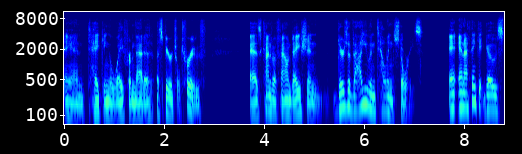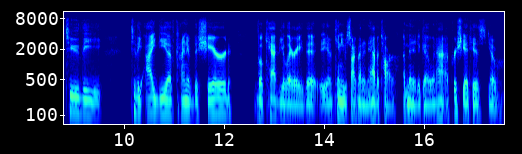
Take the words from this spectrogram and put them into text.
and taking away from that a, a spiritual truth as kind of a foundation. There's a value in telling stories and, and I think it goes to the to the idea of kind of the shared vocabulary that you know Kenny was talking about an avatar a minute ago, and I appreciate his you know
